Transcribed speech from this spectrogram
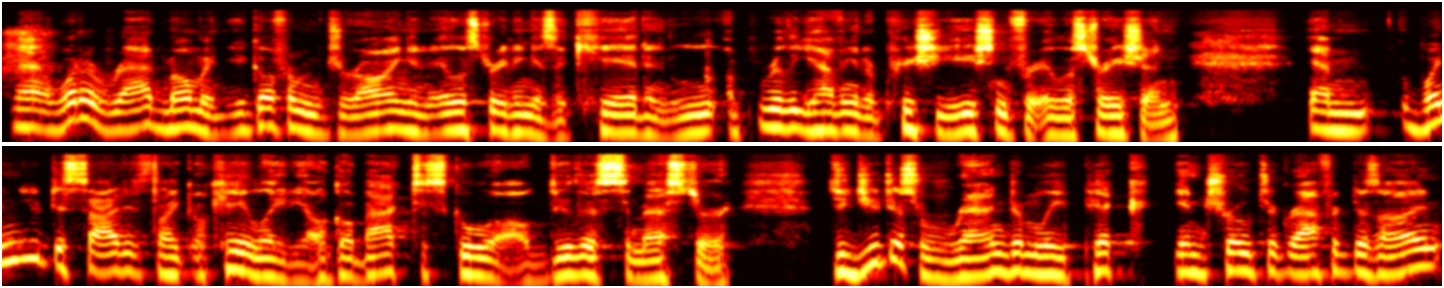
Man, what a rad moment. You go from drawing and illustrating as a kid and l- really having an appreciation for illustration. And when you decided, it's like, okay, lady, I'll go back to school, I'll do this semester, did you just randomly pick intro to graphic design?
